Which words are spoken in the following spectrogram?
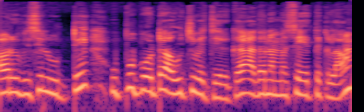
ஆறு விசில் விட்டு உப்பு போட்டு அவிச்சு வச்சுருக்கேன். அதை நம்ம சேர்த்துக்கலாம்.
